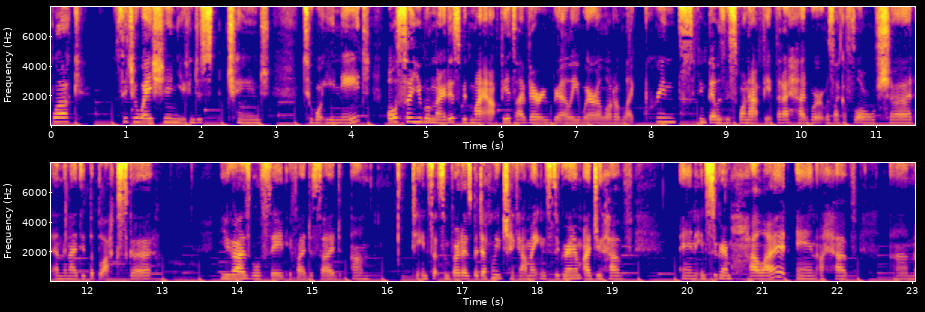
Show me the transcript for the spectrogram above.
work situation, you can just change to what you need. Also, you will notice with my outfits, I very rarely wear a lot of like prints. I think there was this one outfit that I had where it was like a floral shirt and then I did the black skirt. You guys will see it if I decide um, to insert some photos, but definitely check out my Instagram. I do have an Instagram highlight and I have um,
